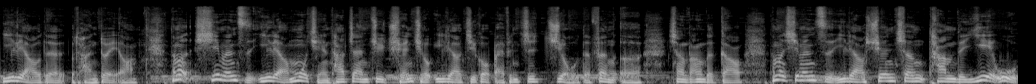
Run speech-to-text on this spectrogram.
医疗的团队啊。那么西门子医疗目前它占据全球医疗机构百分之九的份额，相当的高。那么西门子医疗宣称他们的业务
